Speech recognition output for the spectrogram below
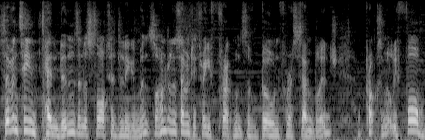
17 tendons and assorted ligaments, 173 fragments of bone for assemblage, approximately 4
